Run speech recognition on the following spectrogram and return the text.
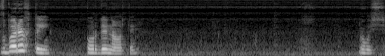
зберегти координати. Ось.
